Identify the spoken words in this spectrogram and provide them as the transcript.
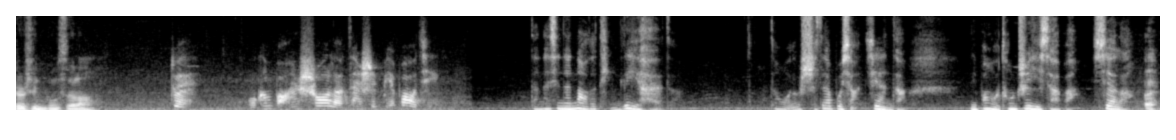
今儿去你公司了？对，我跟保安说了，暂时别报警。但他现在闹得挺厉害的，但我又实在不想见他，你帮我通知一下吧，谢了。哎，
